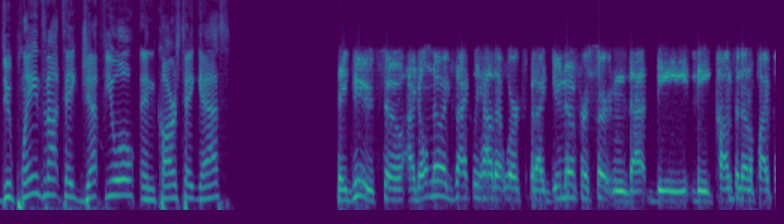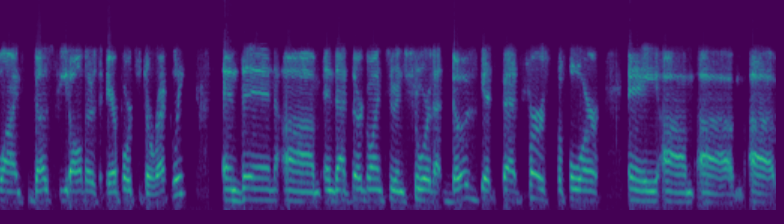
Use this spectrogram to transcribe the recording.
Do planes not take jet fuel and cars take gas? They do. So I don't know exactly how that works, but I do know for certain that the the Continental Pipeline does feed all those airports directly, and then um, and that they're going to ensure that those get fed first before a um, um, um,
